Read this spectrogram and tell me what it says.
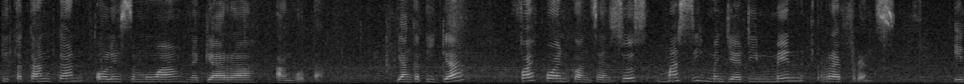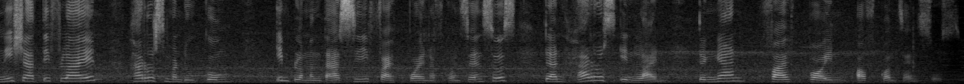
ditekankan oleh semua negara anggota. Yang ketiga, Five Point Consensus masih menjadi main reference. Inisiatif lain harus mendukung implementasi Five Point of Consensus dan harus inline dengan Five Point of Consensus.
